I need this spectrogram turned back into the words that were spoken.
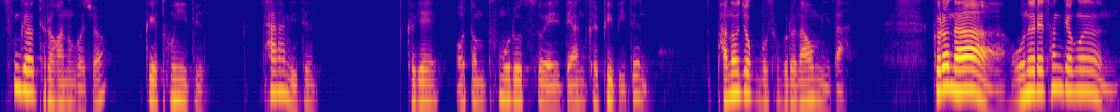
숨겨 들어가는 거죠. 그게 돈이든 사람이든 그게 어떤 부모로서에 대한 결핍이든 반어적 모습으로 나옵니다. 그러나 오늘의 성경은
